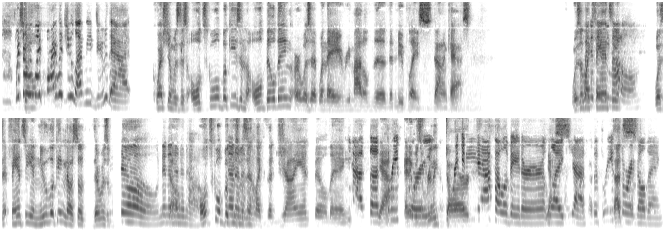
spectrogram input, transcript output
Which I was like, "Why would you let me do that?" question was this old school bookies in the old building or was it when they remodeled the the new place down on cass was it When like fancy remodel? Was it fancy and new looking no so there was No, no, no, no, No. no, no. old school bookies no, no, was in like the giant building yeah, the yeah, three and it was really dark ass elevator. Yes. Like, yes, the three story building.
